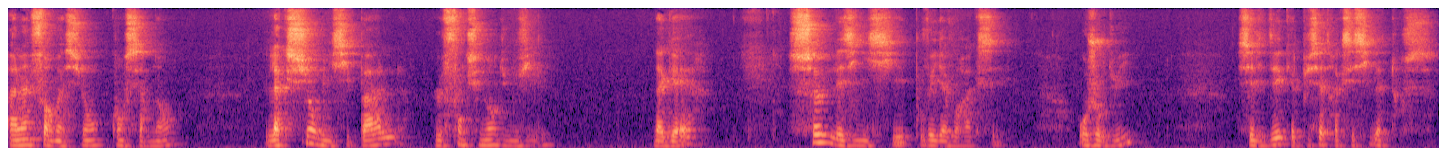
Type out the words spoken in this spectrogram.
à l'information concernant l'action municipale, le fonctionnement d'une ville. La guerre, seuls les initiés pouvaient y avoir accès. Aujourd'hui, c'est l'idée qu'elle puisse être accessible à tous.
